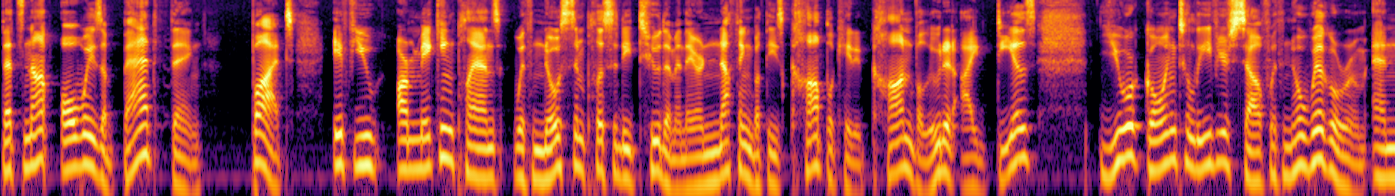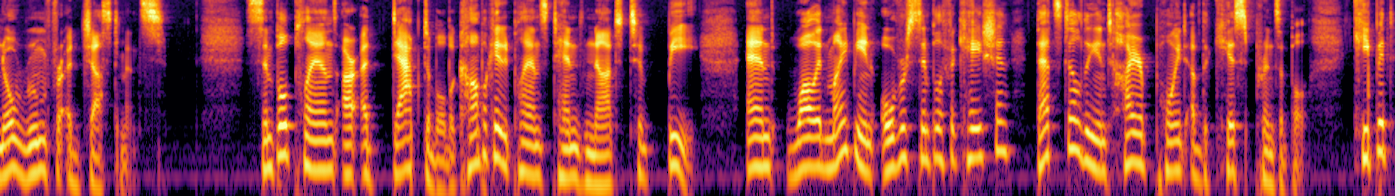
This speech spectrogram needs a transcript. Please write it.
That's not always a bad thing, but if you are making plans with no simplicity to them and they are nothing but these complicated, convoluted ideas, you are going to leave yourself with no wiggle room and no room for adjustments. Simple plans are adaptable, but complicated plans tend not to be. And while it might be an oversimplification, that's still the entire point of the KISS principle. Keep it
